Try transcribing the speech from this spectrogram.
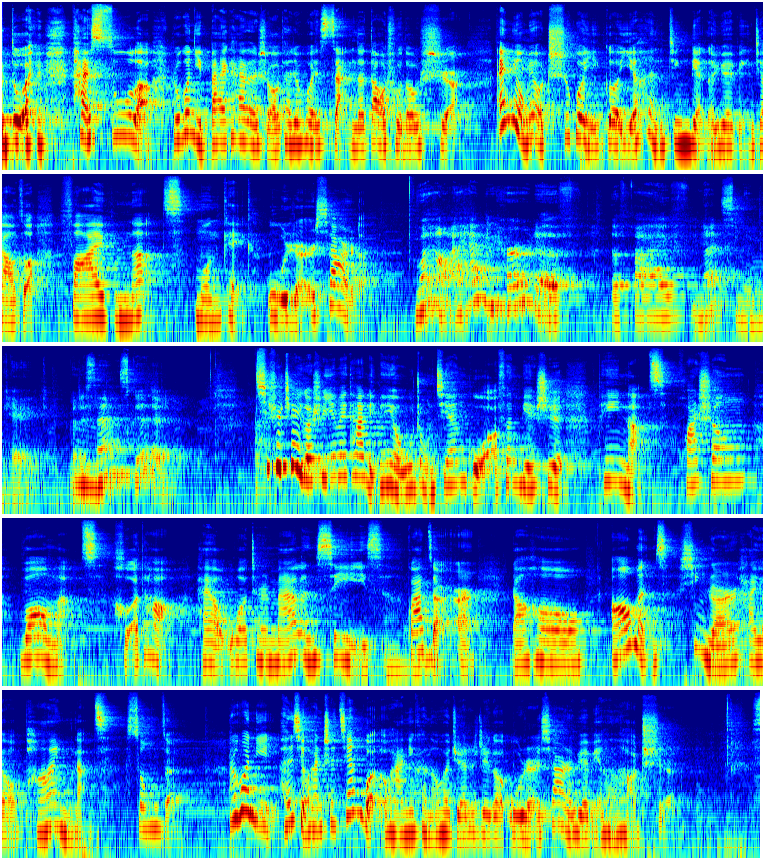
对，太酥了。如果你掰开的时候，它就会散的到处都是。哎，你有没有吃过一个也很经典的月饼，叫做 Five Nuts Mooncake，五仁馅儿的？ Wow, I haven't heard of the five nuts mooncake, but it sounds good. 其实这个是因为它里边有五种坚果，分别是 peanuts 花生、walnuts 核桃，还有 watermelon seeds 瓜子儿，然后 almonds 杏仁儿，还有 pine nuts 松子儿。 如果你很喜欢吃坚果的话，你可能会觉得这个五仁馅儿的月饼很好吃。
